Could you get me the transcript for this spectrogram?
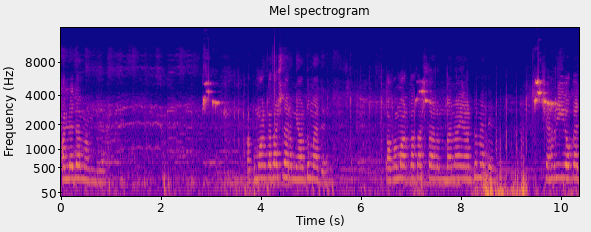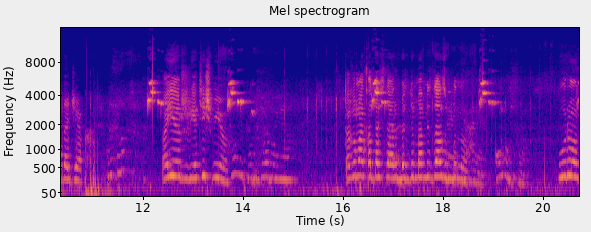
Halledemem bile. Takım arkadaşlarım yardım edin. Takım arkadaşlarım bana yardım edin. Şehri yok edecek. Hayır yetişmiyor. Takım arkadaşlar bildirmemiz lazım bunu. Vurun.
